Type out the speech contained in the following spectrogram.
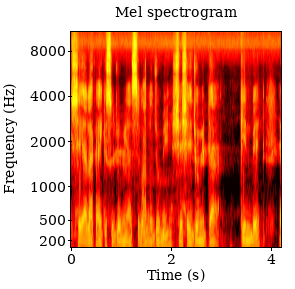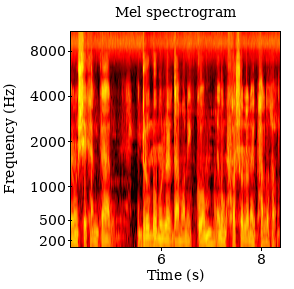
সেই এলাকায় কিছু জমি আছে, ভালো জমি, সে সেই জমিটা কিনবে এবং সেখানকার দ্রব্যমূল্যের দাম অনেক কম এবং ফসল অনেক ভালো হয়।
